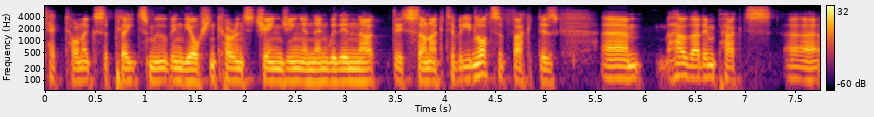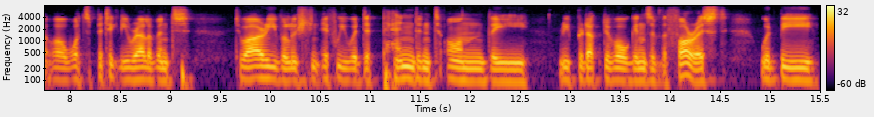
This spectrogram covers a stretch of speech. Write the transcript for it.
tectonics, the plates moving, the ocean currents changing, and then within that, the sun activity, and lots of factors. Um, how that impacts, uh, or what's particularly relevant to our evolution if we were dependent on the reproductive organs of the forest would be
